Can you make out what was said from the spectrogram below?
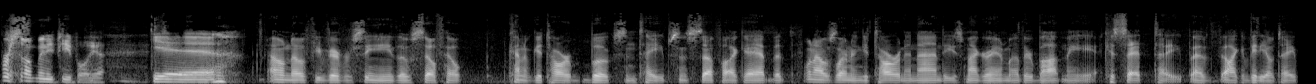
For so many people, yeah. Yeah. I don't know if you've ever seen any of those self-help kind of guitar books and tapes and stuff like that, but when I was learning guitar in the 90s, my grandmother bought me cassette tape, like a videotape,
